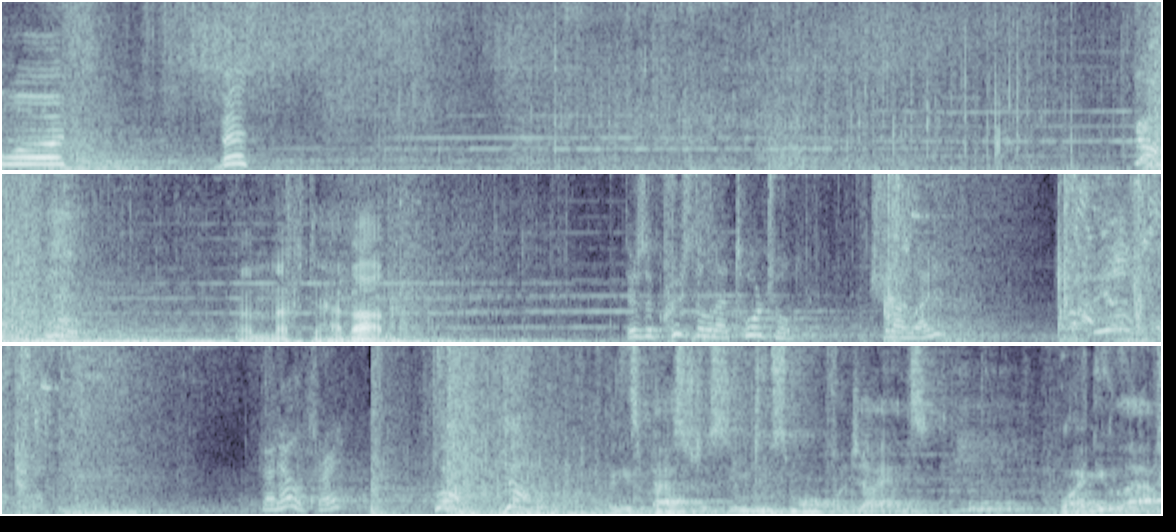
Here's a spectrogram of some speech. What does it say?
وات بس اما افتح باب There's a crystal in that torch holder. Should I light it? That helps, right? These passages seem too small for giants. Why do you laugh?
